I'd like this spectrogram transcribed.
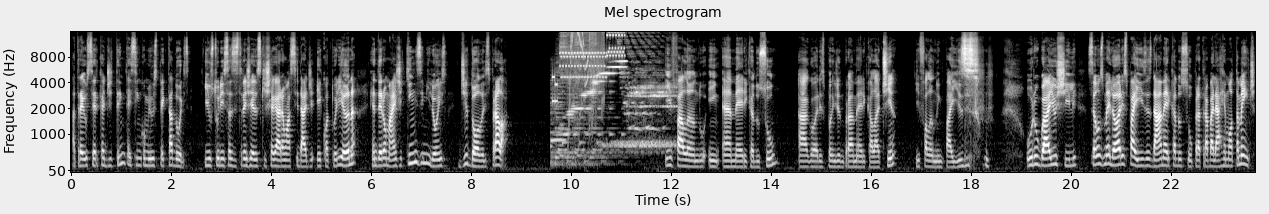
atraiu cerca de 35 mil espectadores, e os turistas estrangeiros que chegaram à cidade equatoriana renderam mais de 15 milhões de dólares para lá. E falando em América do Sul, agora expandindo para a América Latina e falando em países, Uruguai e o Chile são os melhores países da América do Sul para trabalhar remotamente,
